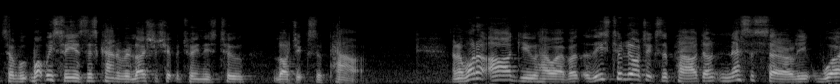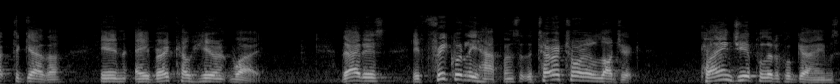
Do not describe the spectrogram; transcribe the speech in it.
so what we see is this kind of relationship between these two logics of power. And I want to argue, however, that these two logics of power don't necessarily work together in a very coherent way. That is, it frequently happens that the territorial logic playing geopolitical games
